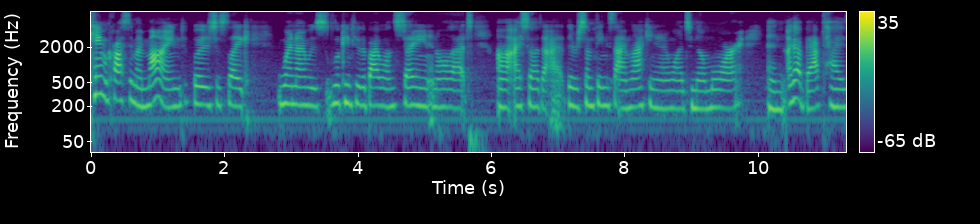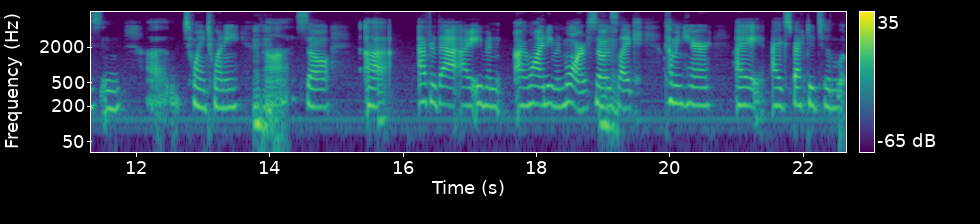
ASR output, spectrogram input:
came across in my mind, but it's just like when I was looking through the Bible and studying and all that, uh, I saw that I, were some things that I'm lacking and I wanted to know more. And I got baptized in uh, 2020. Mhm. Uh, so uh, after that, I even I wanted even more. So it's Mhm. like coming here. I I expected to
